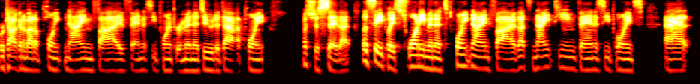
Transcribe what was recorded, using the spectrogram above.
we're talking about a 0.95 fantasy point per minute, dude. At that point, let's just say that. Let's say he plays 20 minutes, 0.95. That's 19 fantasy points at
